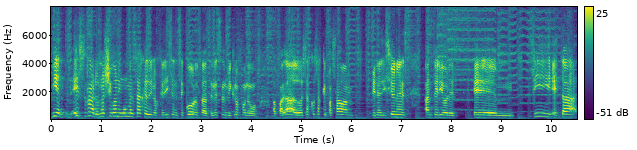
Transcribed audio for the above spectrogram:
bien. Es raro, no llegó ningún mensaje de los que dicen se corta, tenés el micrófono apagado, esas cosas que pasaban en ediciones anteriores. Eh, sí está,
